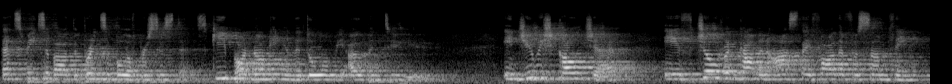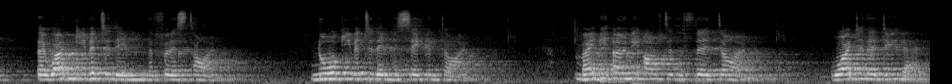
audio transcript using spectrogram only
That speaks about the principle of persistence. Keep on knocking and the door will be open to you. In Jewish culture, if children come and ask their father for something, they won't give it to them the first time, nor give it to them the second time Maybe only after the third time. Why do they do that?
